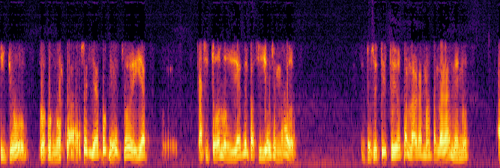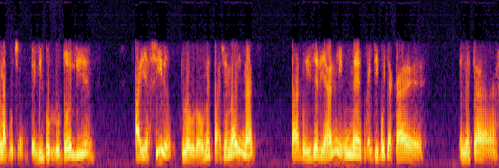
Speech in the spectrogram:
y yo lo conozco a Serian porque lo veía eh, casi todos los días en el pasillo del Senado. Entonces te pido palabras más, palabras menos a la pucha. El impoluto del líder había sido, logró un espacio en la DINAC para Luis Seriani, un el tipo ya cae en estas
